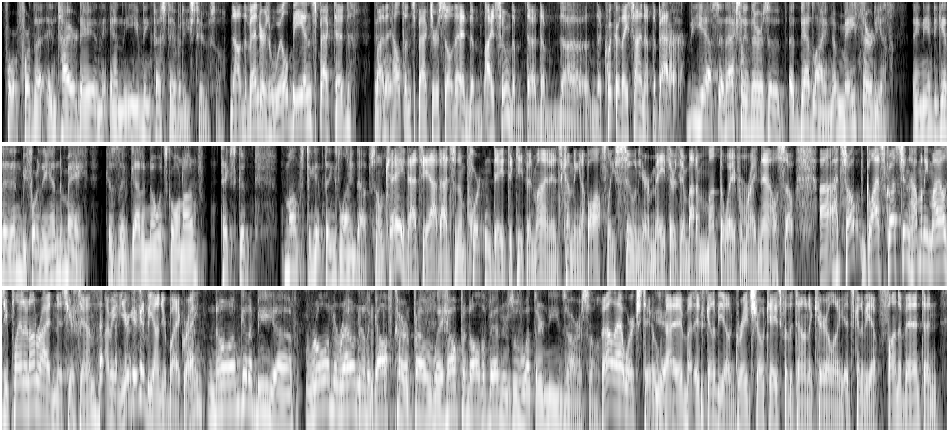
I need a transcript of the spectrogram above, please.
for, for the entire day and the, and the evening festivities too. So now the vendors will be inspected by the health inspector. So the, the, I assume the, the, the, the, quicker they sign up, the better. Yes, and actually there's a, a deadline, May 30th. They need to get it in before the end of May because they've got to know what's going on. It takes a good month to get things lined up. So. Okay, that's yeah, that's an important date to keep in mind. It's coming up awfully soon here, May 30th, about a month away from right now. So, uh, so last question: How many miles you planning on riding this year, Tim? I mean, you're, you're going to be on your bike, right? no, I'm going to be uh, rolling around in a golf cart, probably helping all the vendors with what their needs are. So, well, that works too. Yeah. Uh, but it's going to be a great showcase for the town of Carroll. It's going to be a fun event and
